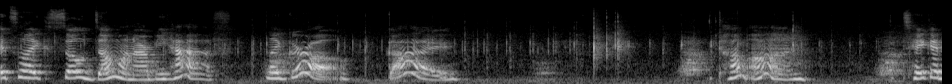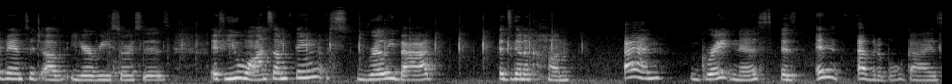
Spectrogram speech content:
it's like so dumb on our behalf. Like girl, guy, come on. Take advantage of your resources. If you want something really bad, it's gonna come. And greatness is inevitable, guys.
